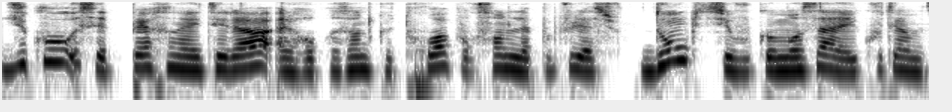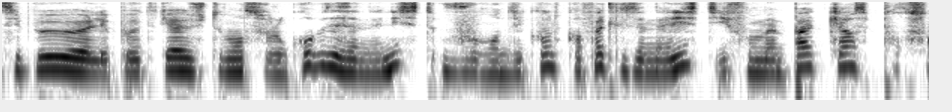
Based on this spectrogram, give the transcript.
Du coup, cette personnalité-là, elle représente que 3% de la population. Donc, si vous commencez à écouter un petit peu euh, les podcasts justement sur le groupe des analystes, vous vous rendez compte qu'en fait, les analystes, ils font même pas 15%.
